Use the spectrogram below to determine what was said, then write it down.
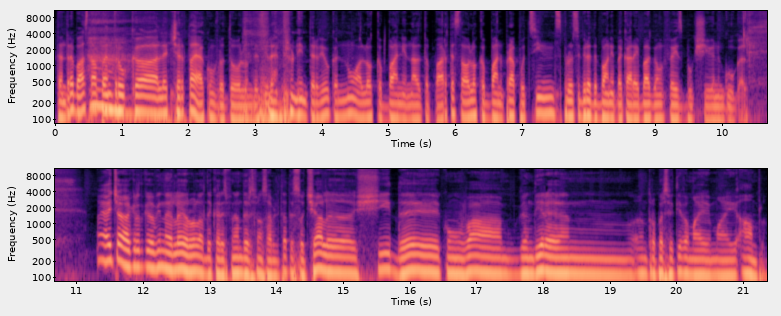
Te întreb asta ah. pentru că le certai acum vreo două luni de zile într-un interviu că nu alocă bani în altă parte sau alocă bani prea puțin spre osebire de banii pe care îi bagă în Facebook și în Google. Aici cred că vine layerul ăla de care spuneam de responsabilitate socială și de cumva gândire în, într-o perspectivă mai, mai amplă.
